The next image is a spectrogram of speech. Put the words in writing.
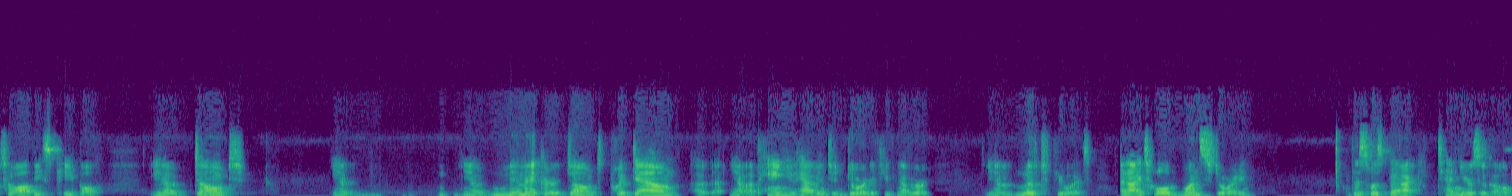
to all these people, you know, don't, you know, you know, mimic or don't put down, a, you know, a pain you haven't endured if you've never, you know, lived through it. And I told one story. This was back 10 years ago.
